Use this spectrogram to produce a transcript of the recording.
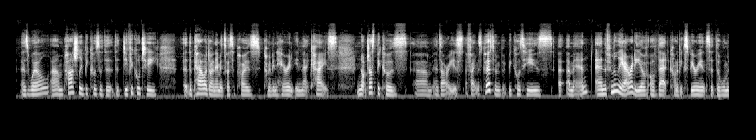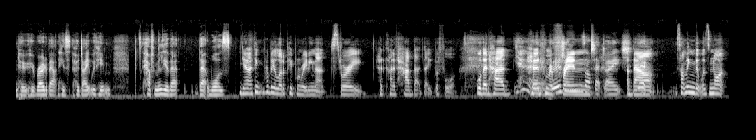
as well, um, partially because of the, the difficulty, the power dynamics, I suppose, kind of inherent in that case. Not just because um, Ansari is a famous person, but because he is a, a, man. And the familiarity of, of that kind of experience that the woman who, who wrote about his her date with him, how familiar that, that was. Yeah, I think probably a lot of people reading that story had kind of had that date before, or they'd had yeah, heard from a friend of that date about yeah. something that was not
